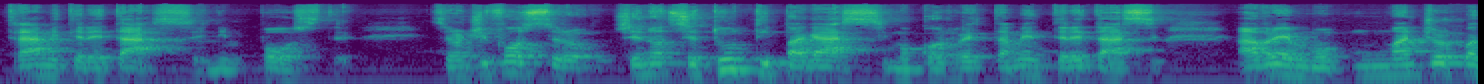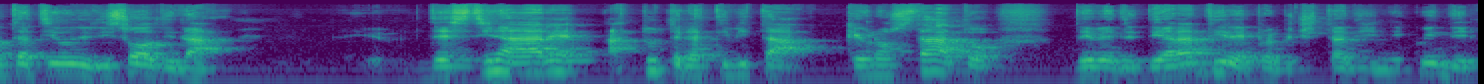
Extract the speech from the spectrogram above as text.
tramite le tasse, le imposte. Se non ci fossero, se, no, se tutti pagassimo correttamente le tasse, avremmo un maggior quantitativo di soldi da destinare a tutte le attività che uno Stato deve garantire ai propri cittadini. Quindi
